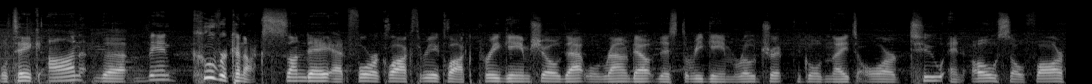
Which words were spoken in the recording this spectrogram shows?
We'll take on the Vancouver Canucks Sunday at 4 o'clock, 3 o'clock pregame show. That will round out this three game road trip. The Golden Knights are 2 and 0 so far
